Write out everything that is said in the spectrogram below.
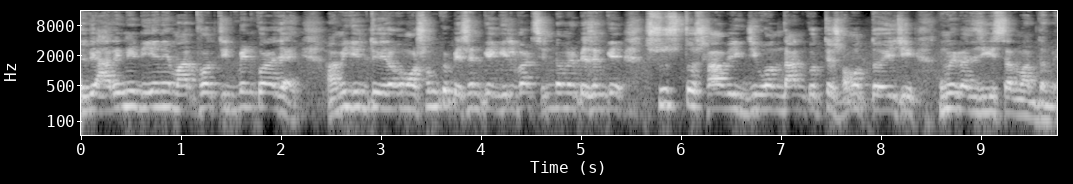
যদি আরএনএ ডিএনএ মারফত ট্রিটমেন্ট করা যায়, আমি কিন্তু এরকম অসংখ্য পেশেন্টকে গিলবার্ট সিন্ড্রোমের পেশেন্টকে সুস্থ, স্বাভাবিক জীবন দান করতে সমর্থ হয়েছি হোমিওপ্যাথি চিকিৎসার মাধ্যমে।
